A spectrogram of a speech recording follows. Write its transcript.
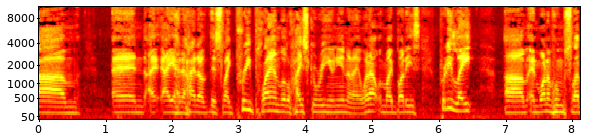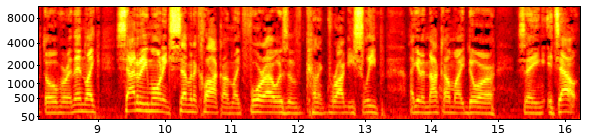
Um, and I, I had had a, this like pre-planned little high school reunion, and I went out with my buddies pretty late, um, and one of whom slept over. And then like Saturday morning, seven o'clock, on like four hours of kind of groggy sleep, I get a knock on my door saying it's out,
